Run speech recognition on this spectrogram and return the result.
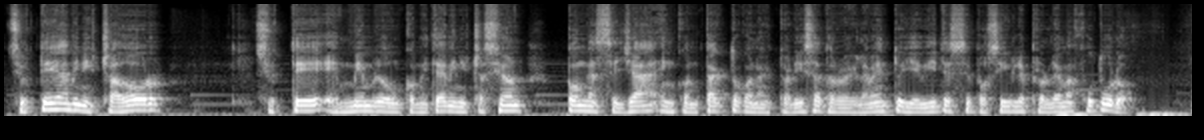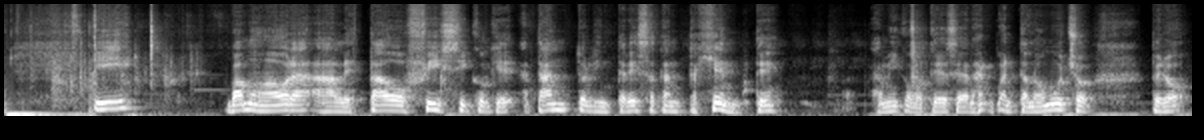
Si usted es administrador, si usted es miembro de un comité de administración, pónganse ya en contacto con Actualiza tu reglamento y evítese posibles problemas futuros. Y vamos ahora al estado físico que tanto le interesa a tanta gente. A mí, como ustedes se darán cuenta, no mucho, pero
